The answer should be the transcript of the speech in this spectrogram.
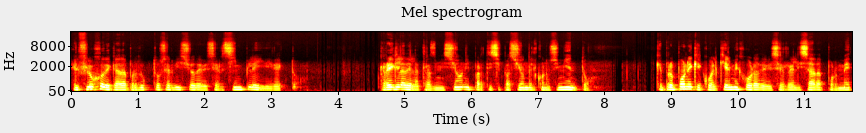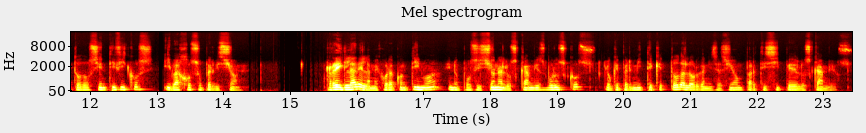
El flujo de cada producto o servicio debe ser simple y directo. Regla de la transmisión y participación del conocimiento, que propone que cualquier mejora debe ser realizada por métodos científicos y bajo supervisión. Regla de la mejora continua en oposición a los cambios bruscos, lo que permite que toda la organización participe de los cambios.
